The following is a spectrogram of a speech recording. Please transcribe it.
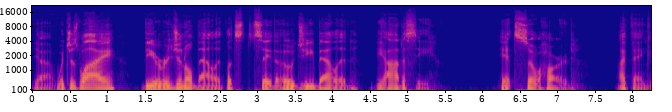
Yeah, which is why the original ballad, let's say the OG ballad, the Odyssey, hits so hard. I think.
